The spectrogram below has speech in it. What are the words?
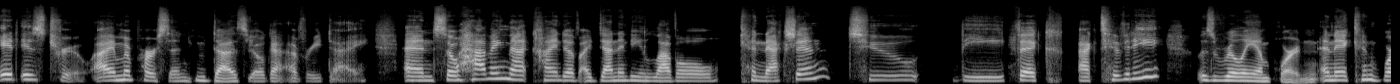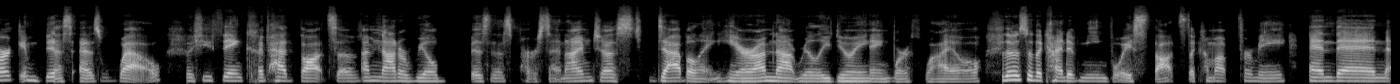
It is true. I'm a person who does yoga every day. And so having that kind of identity level connection to the thick activity was really important and it can work in business as well. If you think I've had thoughts of I'm not a real business person. I'm just dabbling here. I'm not really doing anything worthwhile. Those are the kind of mean voice thoughts that come up for me. And then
